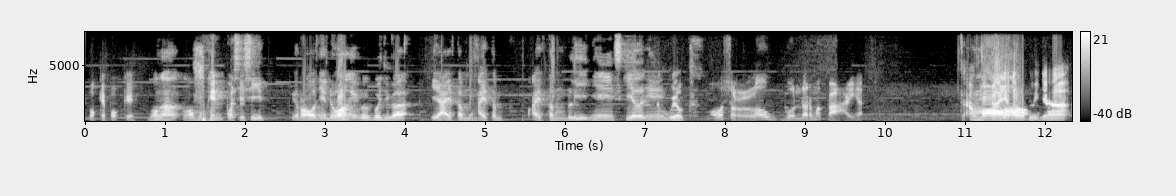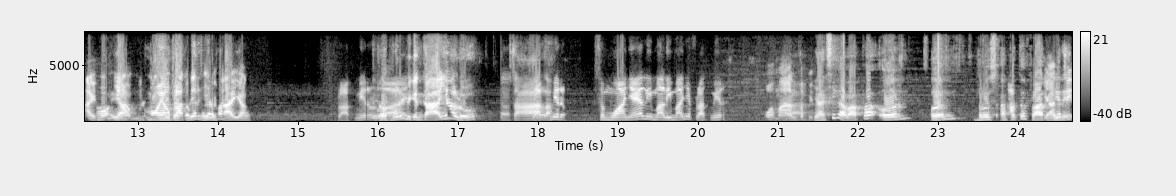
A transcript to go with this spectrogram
Poke poke. Gua nggak ngomongin posisi rollnya doang ya, gua, gua juga ya item item item belinya, skillnya. Wild. Oh slow, Gondar mah kaya. Yang Mau kayak kalau belinya item mau yang- mau yang Vladimir siapa? Sayang. Vladimir lu. Vladimir ay. bikin kaya lo. Salah. Vladimir semuanya ya lima limanya Vladimir. Wah mantep itu. Ya sih nggak apa-apa, earn, earn, terus apa tuh Vladimir ya?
